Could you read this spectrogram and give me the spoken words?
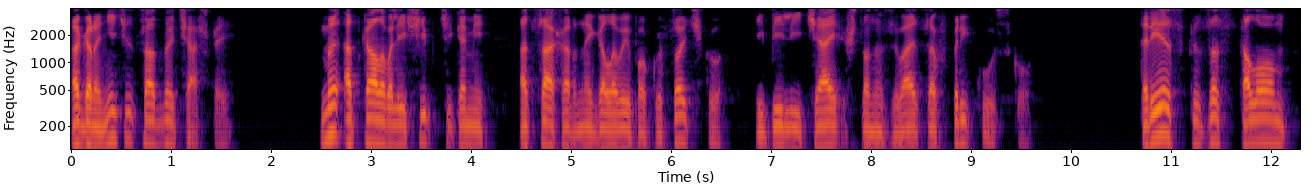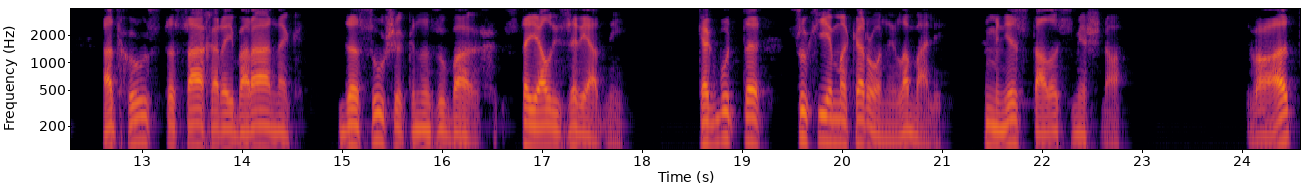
ограничится одной чашкой? Мы откалывали щипчиками от сахарной головы по кусочку и пили чай, что называется, в прикуску. Треск за столом от хруста сахара и баранок до сушек на зубах стоял изрядный, как будто сухие макароны ломали. Мне стало смешно. Вот,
